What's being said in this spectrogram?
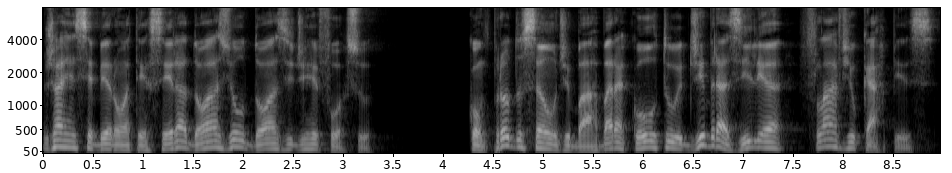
já receberam a terceira dose ou dose de reforço. Com produção de Bárbara Couto, de Brasília, Flávio Carpes.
